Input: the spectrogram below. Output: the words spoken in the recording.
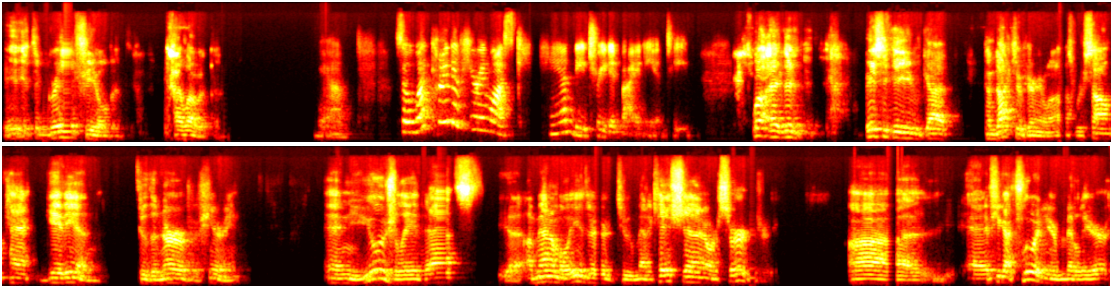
it's a great field. I love it. Yeah. So, what kind of hearing loss can be treated by an ENT? Well, uh, basically, you've got conductive hearing loss where sound can't get in to the nerve of hearing. And usually that's uh, amenable either to medication or surgery. Uh, and if you got fluid in your middle ear,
